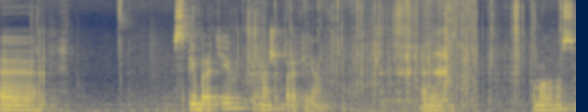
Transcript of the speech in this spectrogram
е, співбратів, для наших парафіян? Амінь. Помолимось.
